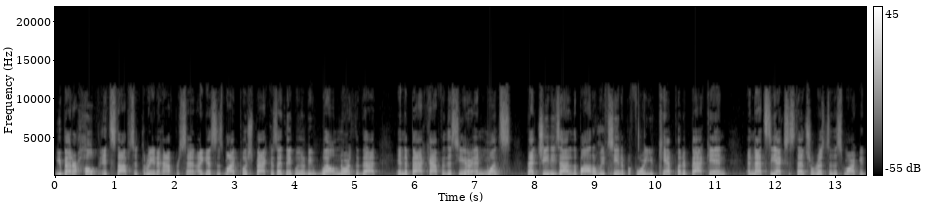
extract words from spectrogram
you better hope it stops at 3.5%, I guess is my pushback, because I think we're going to be well north of that in the back half of this year. And once that genie's out of the bottle, we've seen it before, you can't put it back in and that's the existential risk to this market.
